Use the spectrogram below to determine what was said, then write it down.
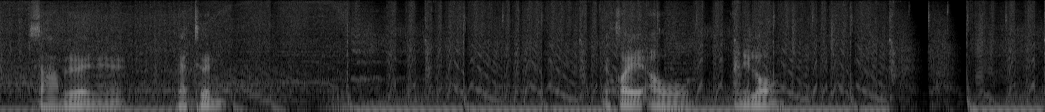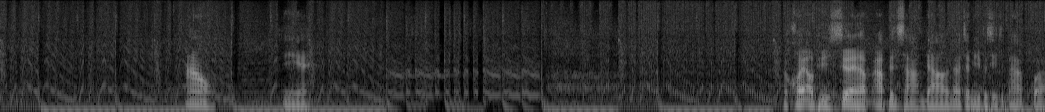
3 เลยนะฮะแบทเทิลแล้วค่อยเอาอันนี้ลอง อ้าว นี่ไง แล้วค่อยเอาผีเสื้อครับ อัพเป็น 3 ดาว น่าจะมีประสิทธิภาพกว่า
